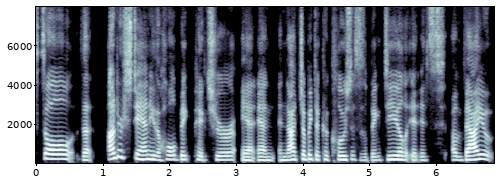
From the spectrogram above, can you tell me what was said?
So the understanding the whole big picture and, and, and not jumping to conclusions is a big deal. It, it's a value.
